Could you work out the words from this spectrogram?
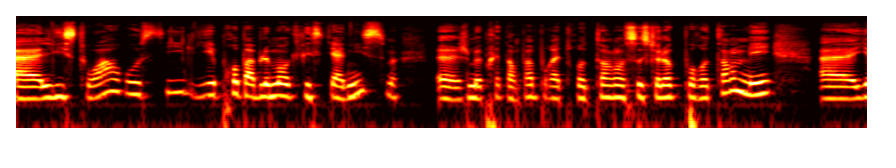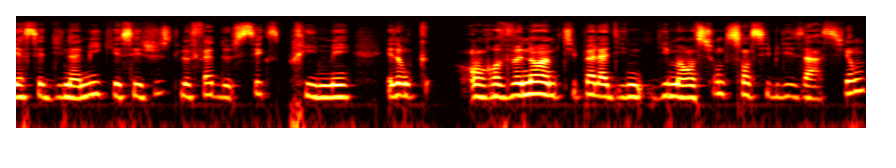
euh, l'histoire aussi, liée probablement au christianisme. Euh, je ne me prétends pas pour être autant sociologue pour autant, mais euh, il y a cette dynamique et c'est juste le fait de s'exprimer. Et donc, en revenant un petit peu à la di- dimension de sensibilisation,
